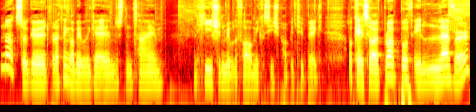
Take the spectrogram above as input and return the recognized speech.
Not so good, but I think I'll be able to get in just in time. And he shouldn't be able to follow me because he's probably too big. Okay, so I've brought both a lever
